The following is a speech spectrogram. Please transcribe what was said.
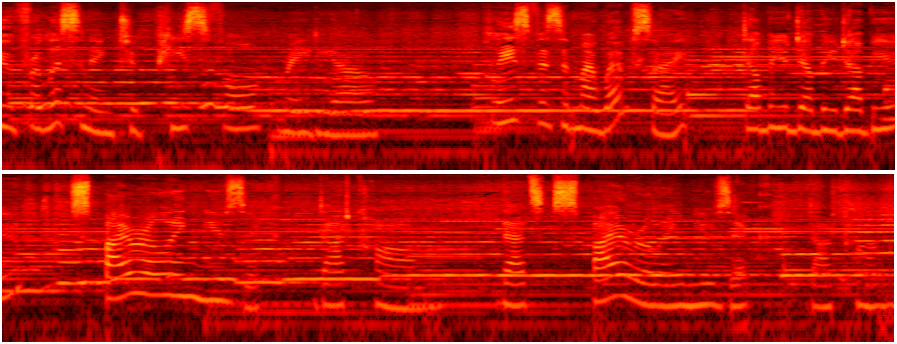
You for listening to Peaceful Radio. Please visit my website, www.spiralingmusic.com. That's spiralingmusic.com.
